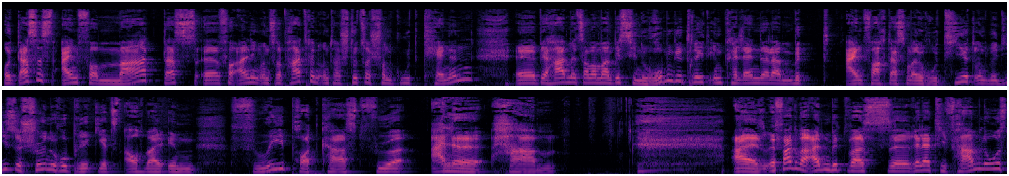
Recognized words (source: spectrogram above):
Und das ist ein Format, das äh, vor allen Dingen unsere Patreon-Unterstützer schon gut kennen. Äh, wir haben jetzt aber mal ein bisschen rumgedreht im Kalender, damit einfach das mal rotiert und wir diese schöne Rubrik jetzt auch mal im Free-Podcast für alle haben. Also, wir fangen mal an mit was äh, relativ harmlos.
